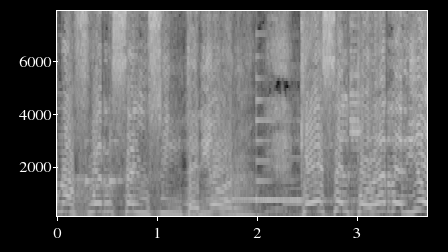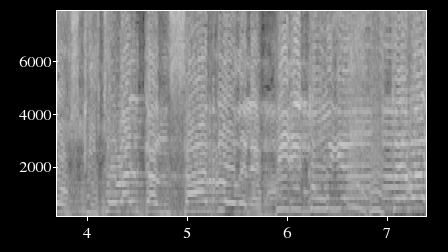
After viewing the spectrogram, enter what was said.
una fuerza en su interior, que es el poder de Dios, que usted va a alcanzar lo del Espíritu, usted va a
